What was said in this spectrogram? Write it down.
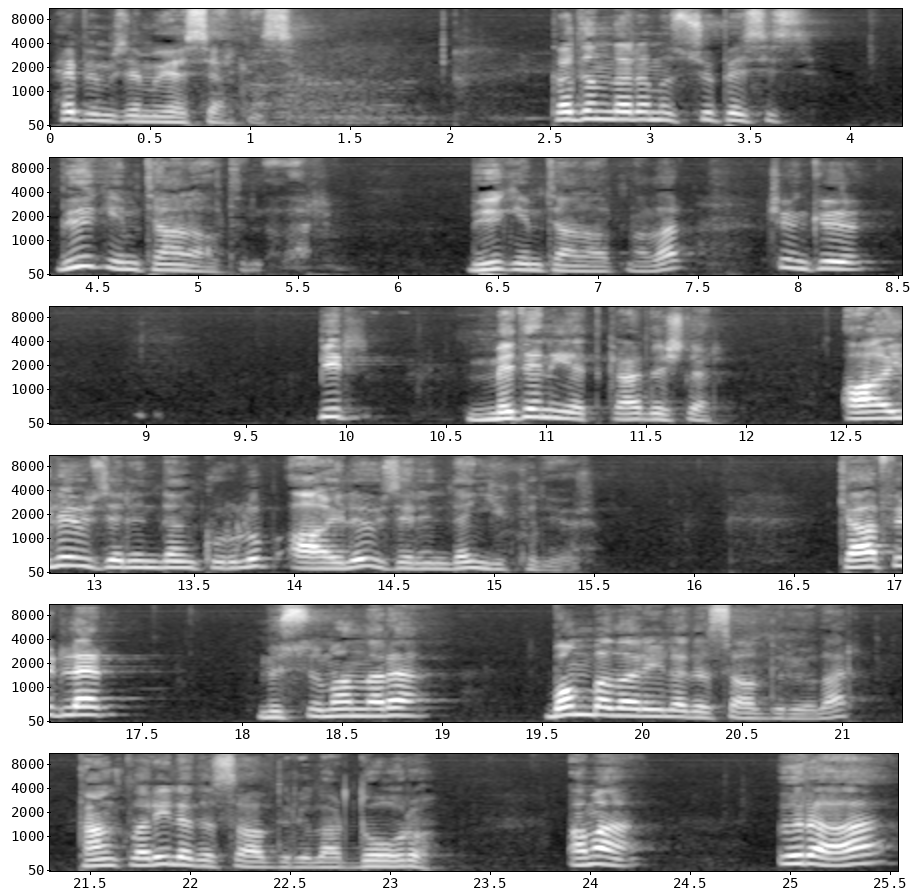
hepimize müyesser kılsın. Kadınlarımız şüphesiz büyük imtihan altındalar. Büyük imtihan altındalar. Çünkü bir medeniyet kardeşler aile üzerinden kurulup aile üzerinden yıkılıyor. Kafirler Müslümanlara bombalarıyla da saldırıyorlar. Tanklarıyla da saldırıyorlar. Doğru. Ama Irak'a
